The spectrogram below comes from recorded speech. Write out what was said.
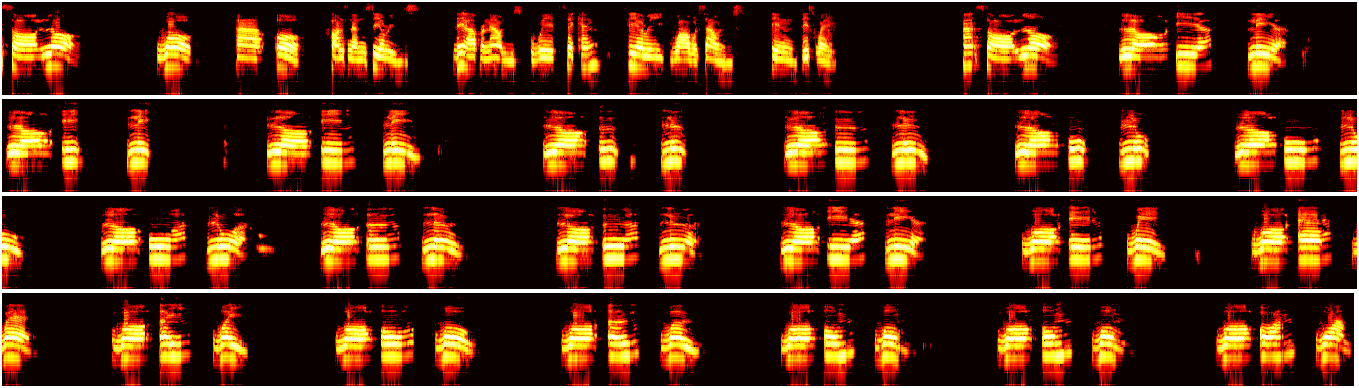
solo wo are all consonant series. They are pronounced with second serie vowel sounds in this way. A solo lo ear lia lo e lị l i, lì l ư, lư l ư, lư l u lu l u lu l u, lua lo ơ lơ. Lo ưa lừa. Lo ia lìa. Wo e we. Wo e we. Wo ấy vây wo ô wo. Wo, ơ vơ wo ôm vôm wo ôm vôm wo on wom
